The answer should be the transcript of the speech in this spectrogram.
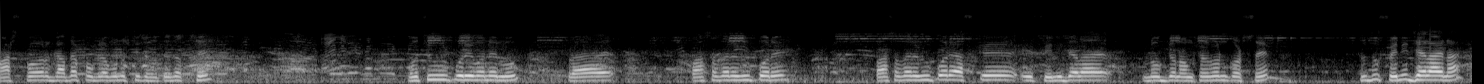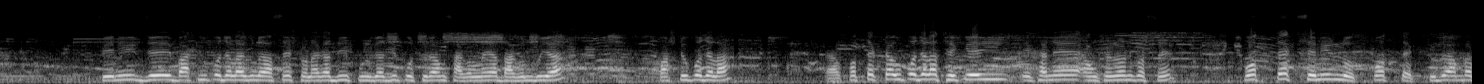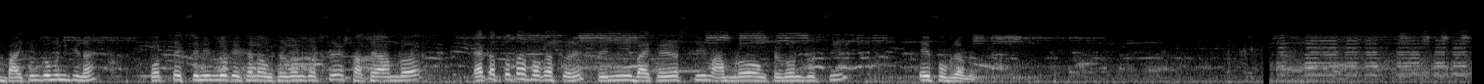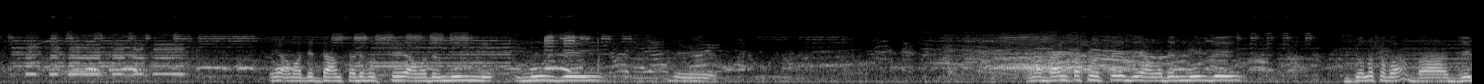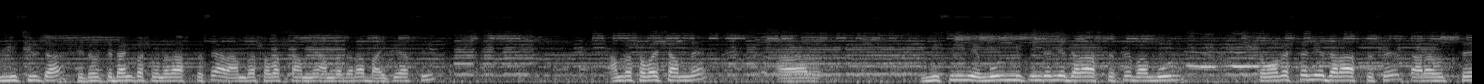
মাস পর গাঁজা প্রোগ্রাম অনুষ্ঠিত হতে যাচ্ছে। প্রচুর পরিমাণে লোক, প্রায় পাঁচ হাজারের উপরে, পাঁচ হাজারের উপরে আজকে এই ফেনী জেলায় লোকজন অংশগ্রহণ করছে। শুধু ফেনী জেলায় না, ফেনীর যে বাকি উপজেলাগুলো আছে, সোনাগাজী, ফুলগাজী, পশুরাম, ছাগলনাইয়া দাগনবুইয়া পাঁচটি উপজেলা প্রত্যেকটা উপজেলা থেকেই এখানে অংশগ্রহণ করছে। প্রত্যেক শ্রেণির লোক, প্রত্যেক, শুধু আমরা বাইকিং কমিউনিটি না, প্রত্যেক শ্রেণির লোক এখানে অংশগ্রহণ করছে। সাথে আমরা একাত্মতা প্রকাশ করে শ্রেণি বাইক রাইডার্স টিম আমরাও অংশগ্রহণ করছি এই প্রোগ্রামে। আমাদের ডান সাইডে হচ্ছে আমাদের মূল মূল যেই আমার ডান পাশে হচ্ছে যে আমাদের মূল যেই জনসভা বা যে মিছিলটা, সেটা হচ্ছে ডান পাশে ওনারা আসতেছে আর আমরা সবার সামনে, আমরা যারা বাইকে আছি, আমরা সবাই সামনে আর মিছিল নিয়ে, মূল মিটিংটা নিয়ে যারা আসতেছে বা মূল সমাবেশটা নিয়ে যারা আসতেছে, তারা হচ্ছে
